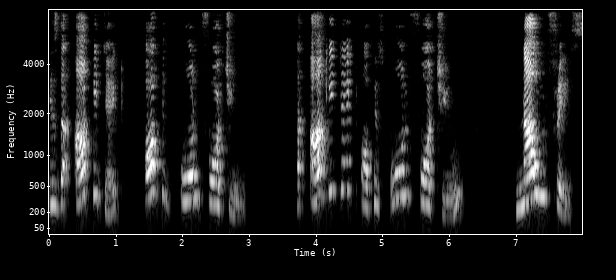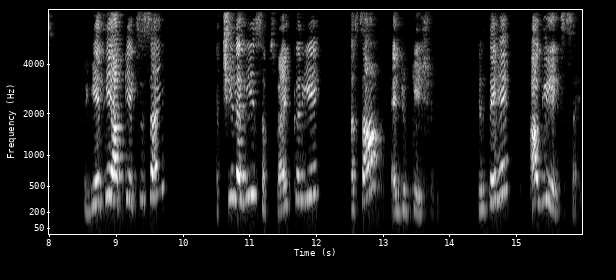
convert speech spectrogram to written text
is the architect of his own fortune. The architect of his own fortune. Noun phrase. तो ये थी आपकी एक्सरसाइज अच्छी लगी सब्सक्राइब करिए असा एजुकेशन मिलते हैं अगली एक्सरसाइज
